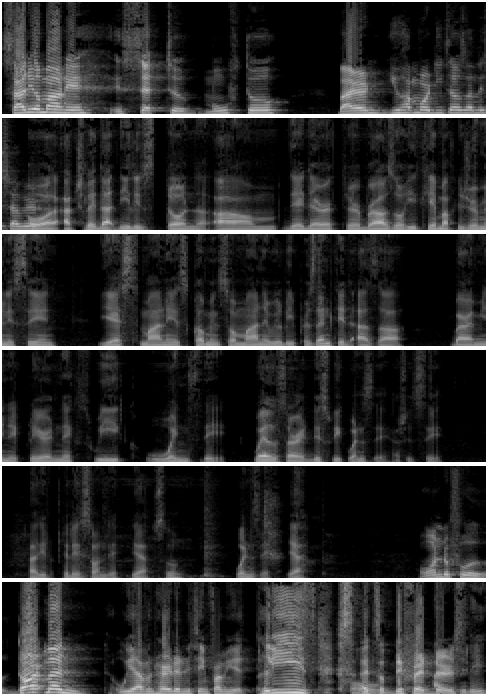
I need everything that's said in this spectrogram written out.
Sadio Mane is set to move to Bayern. You have more details on this, Xavier? Oh, actually, that deal is done. Um, the director Brazzo he came back to Germany saying, "Yes, Mane is coming." So Mane will be presented as a Bayern Munich player next week Wednesday. Well, sorry, this week Wednesday, I should say. Uh, you Today's Sunday. Yeah, so Wednesday. Yeah. Wonderful. Dortmund, we haven't heard anything from you yet. Please Oh, some defenders. Actually,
